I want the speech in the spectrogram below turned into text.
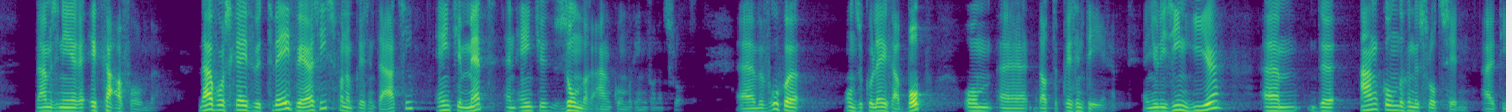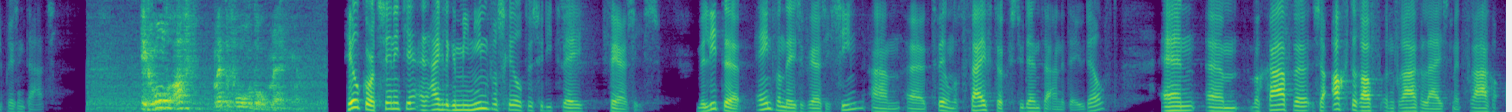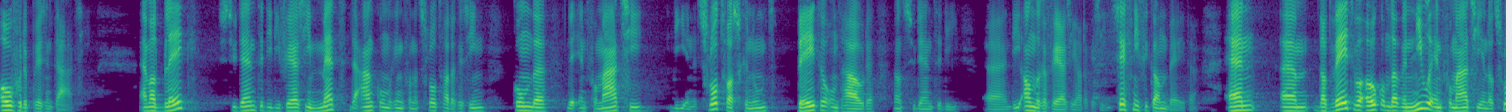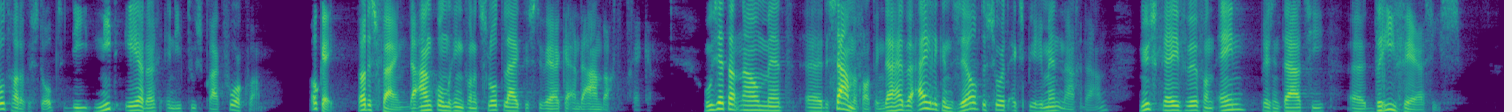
Dames en heren, ik ga afronden. Daarvoor schreven we twee versies van een presentatie. Eentje met en eentje zonder aankondiging van het slot. Uh, we vroegen onze collega Bob om uh, dat te presenteren. En jullie zien hier um, de aankondigende slotzin uit die presentatie. Ik rond af met de volgende opmerkingen. Heel kort zinnetje en eigenlijk een miniem verschil tussen die twee versies. We lieten een van deze versies zien aan uh, eh, 250 studenten aan de TU Delft. En um, we gaven ze achteraf een vragenlijst met vragen over de presentatie. En wat bleek? Studenten die die versie met de aankondiging van het slot hadden gezien, konden de informatie die in het slot was genoemd beter onthouden dan studenten die uh, die andere versie hadden gezien. Significant beter. En Um, dat weten we ook omdat we nieuwe informatie in dat slot hadden gestopt die niet eerder in die toespraak voorkwam. Oké, dat is fijn. De aankondiging van het slot lijkt dus te werken en de aandacht te trekken. Hoe zit dat nou met uh, de samenvatting? Daar hebben we eigenlijk eenzelfde soort experiment naar gedaan. Nu schreven we van één presentatie uh, drie versies.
